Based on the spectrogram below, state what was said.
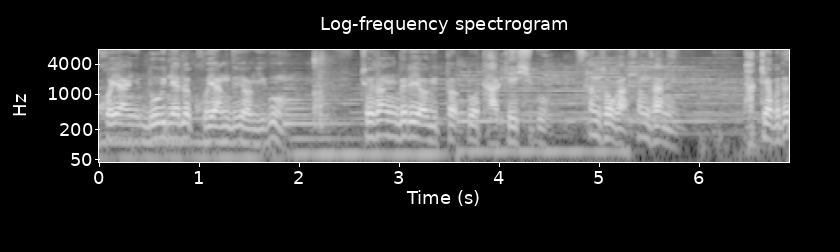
고향 노인네들 고향도 여기고 조상들이 여기 또 다 계시고 산소가 선산이 밖에보다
